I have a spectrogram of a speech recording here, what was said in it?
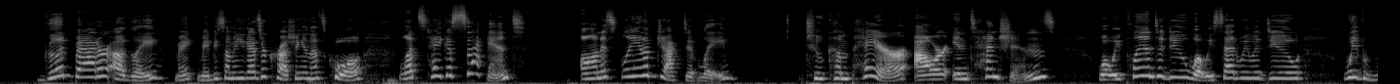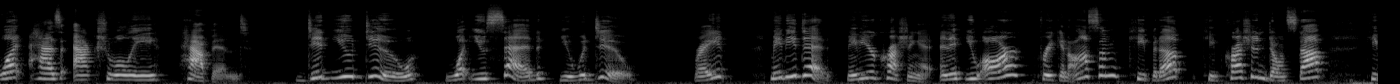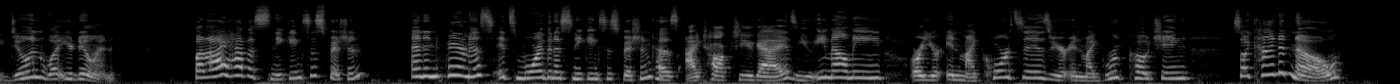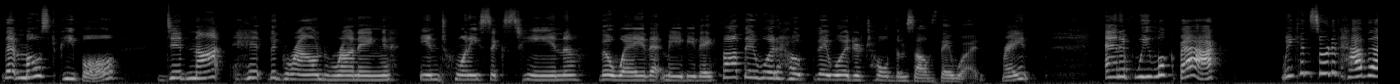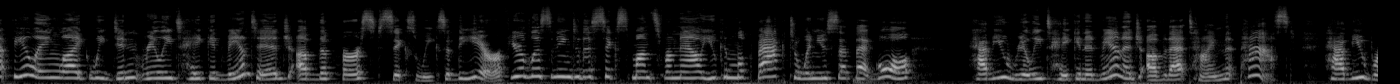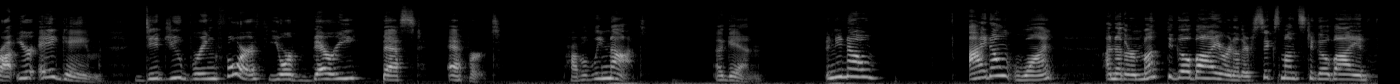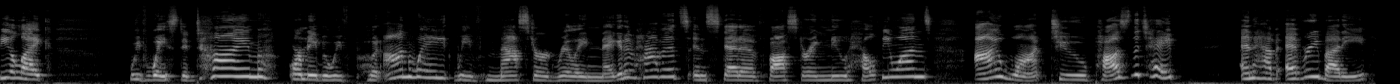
Good, bad, or ugly. Maybe some of you guys are crushing, and that's cool. Let's take a second, honestly and objectively, to compare our intentions, what we plan to do, what we said we would do, with what has actually happened. Did you do what you said you would do? Right? Maybe you did. Maybe you're crushing it. And if you are, freaking awesome. Keep it up. Keep crushing. Don't stop. Keep doing what you're doing. But I have a sneaking suspicion. And in fairness, it's more than a sneaking suspicion because I talk to you guys, you email me, or you're in my courses, or you're in my group coaching. So I kind of know that most people did not hit the ground running in 2016 the way that maybe they thought they would, hoped they would, or told themselves they would, right? And if we look back, we can sort of have that feeling like we didn't really take advantage of the first six weeks of the year. If you're listening to this six months from now, you can look back to when you set that goal. Have you really taken advantage of that time that passed? Have you brought your A game? Did you bring forth your very best effort? Probably not. Again. And you know, I don't want another month to go by or another six months to go by and feel like we've wasted time, or maybe we've put on weight, we've mastered really negative habits instead of fostering new healthy ones. I want to pause the tape and have everybody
